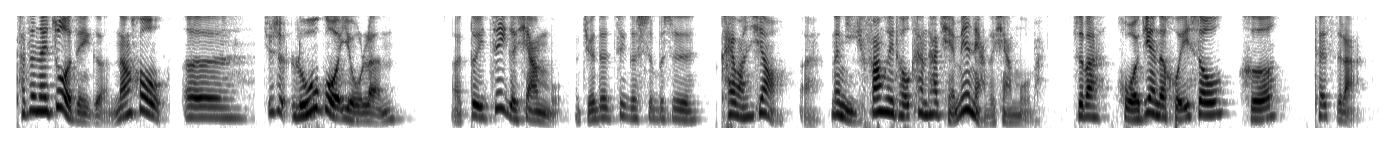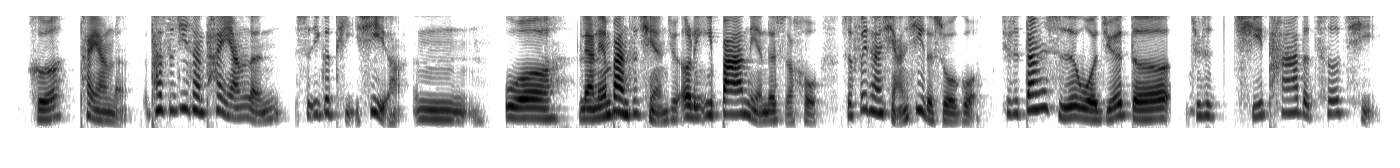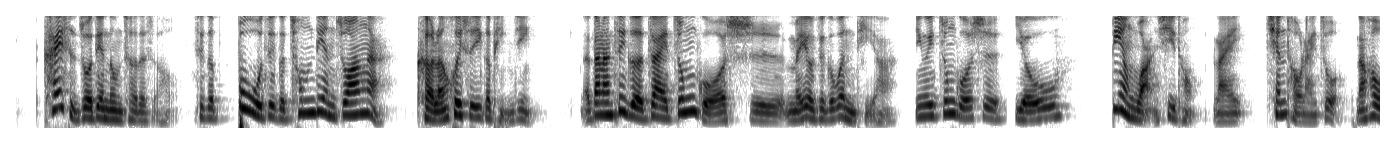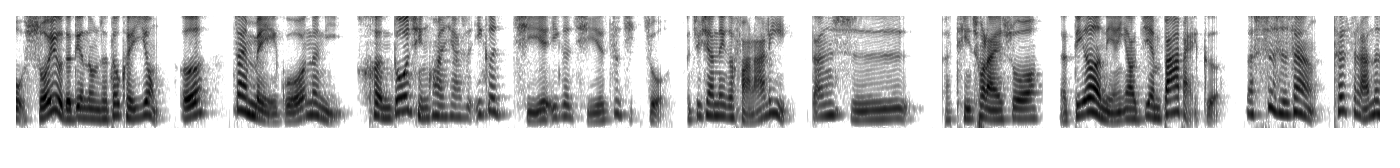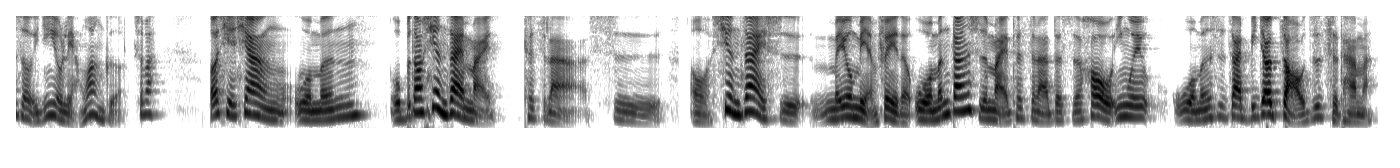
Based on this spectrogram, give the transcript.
他正在做这个。然后呃，就是如果有人啊对这个项目觉得这个是不是开玩笑啊，那你翻回头看它前面两个项目吧，是吧？火箭的回收和特斯拉和太阳能，它实际上太阳能是一个体系啊，嗯。我两年半之前，就二零一八年的时候，是非常详细的说过，就是当时我觉得，就是其他的车企开始做电动车的时候，这个布这个充电桩啊，可能会是一个瓶颈。那，当然这个在中国是没有这个问题哈，因为中国是由电网系统来牵头来做，然后所有的电动车都可以用。而在美国，那你很多情况下是一个企业一个企业自己做。就像那个法拉利当时呃提出来说，呃第二年要建八百个，那事实上特斯拉那时候已经有两万个，是吧？而且像我们，我不知道现在买特斯拉是哦，现在是没有免费的。我们当时买特斯拉的时候，因为我们是在比较早支持它嘛，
